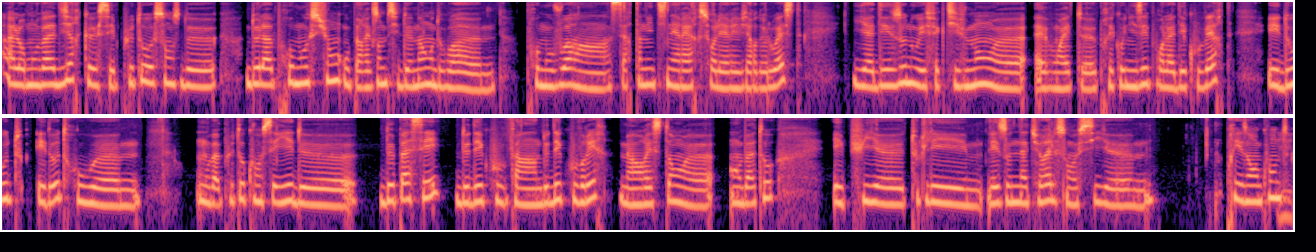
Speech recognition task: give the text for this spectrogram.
Alors on va dire que c'est plutôt au sens de, la promotion, ou par exemple si demain on doit euh, promouvoir un certain itinéraire sur les rivières de l'Ouest, il y a des zones où effectivement euh, elles vont être préconisées pour la découverte et d'autres, et d'autres où euh, on va plutôt conseiller de, de passer, de, de découvrir, mais en restant euh, en bateau. Et puis toutes les, les, zones naturelles sont aussi prises en compte mmh.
